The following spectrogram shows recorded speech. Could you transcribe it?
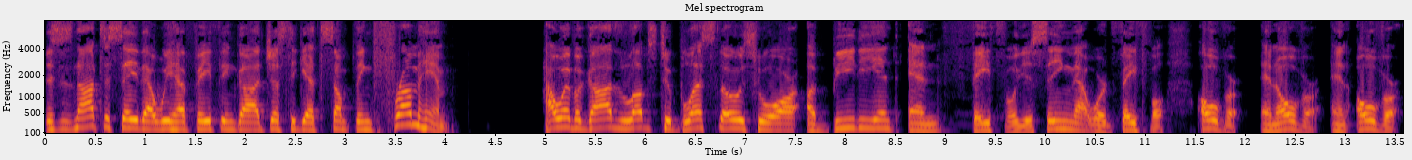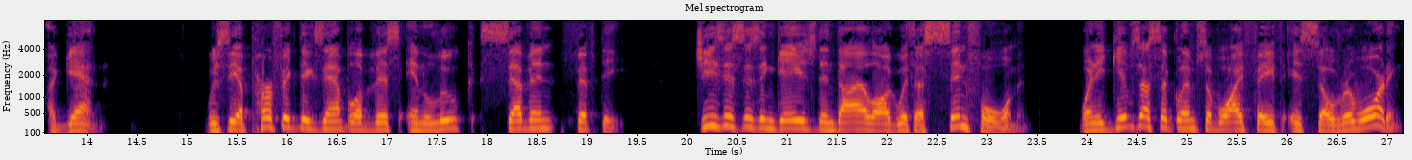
This is not to say that we have faith in God just to get something from him. However, God loves to bless those who are obedient and faithful. You're seeing that word faithful over and over and over again. We see a perfect example of this in Luke 750. Jesus is engaged in dialogue with a sinful woman when he gives us a glimpse of why faith is so rewarding.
